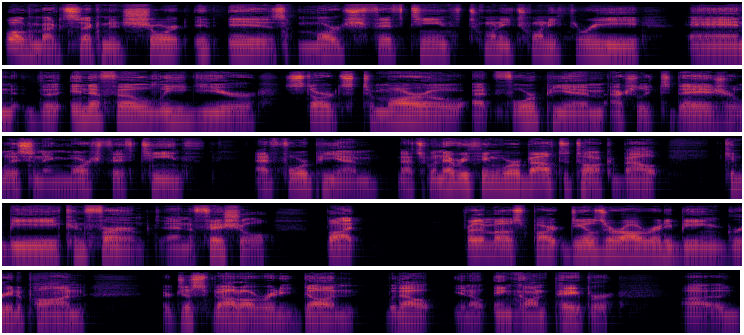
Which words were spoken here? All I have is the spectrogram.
Welcome back to Second and Short. It is March 15th, 2023, and the NFL league year starts tomorrow at 4 p.m. Actually, today, as you're listening, March 15th at 4 p.m. That's when everything we're about to talk about can be confirmed and official. But for the most part, deals are already being agreed upon. They're just about already done without, you know, ink on paper. Uh,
